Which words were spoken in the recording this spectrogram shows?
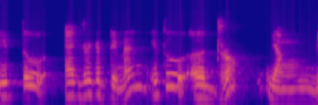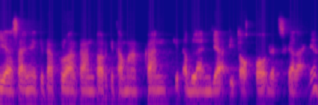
itu aggregate demand itu uh, drop yang biasanya kita keluar kantor, kita makan, kita belanja di toko dan segalanya.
